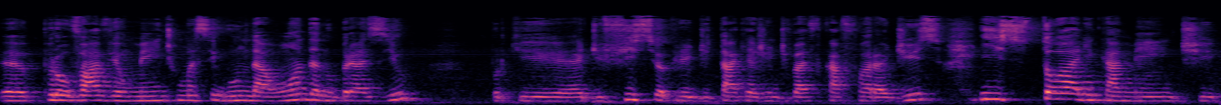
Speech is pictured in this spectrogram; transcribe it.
eh, provavelmente uma segunda onda no Brasil porque é difícil acreditar que a gente vai ficar fora disso. E historicamente,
